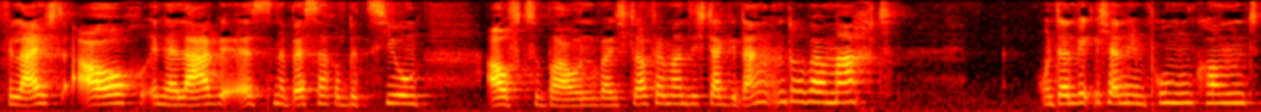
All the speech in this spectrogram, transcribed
vielleicht auch in der Lage ist, eine bessere Beziehung aufzubauen. Weil ich glaube, wenn man sich da Gedanken drüber macht, und dann wirklich an den Punkt kommt,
